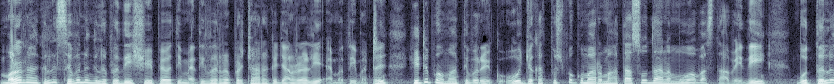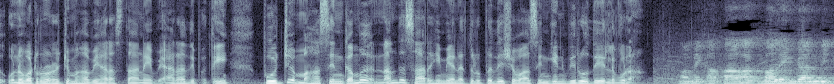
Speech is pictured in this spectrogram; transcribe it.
මොනනාගල සෙවනගල ප්‍රදේශයේ පැවති මැතිවරණ ප්‍රචාරක ජනරලිය ඇමතීමට හිටපු අමාත්‍යවරයෙකු වූ ජගත් පුෂ්පකුමාර මහතා සූදානම් වූ අවස්ථාවේදී බුත්තල උණවටුන රජමහා විහාරස්ථානයේ විහාරාධිපති පූජ්‍ය මහසෙන්ගම නන්දසාර හිමියන් ඇතුළු ප්‍රදේශවාසීන්ගෙන් විරෝධය ලැබුණා. මම මේ කතාවක් බලෙන් ගන්නෙ.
